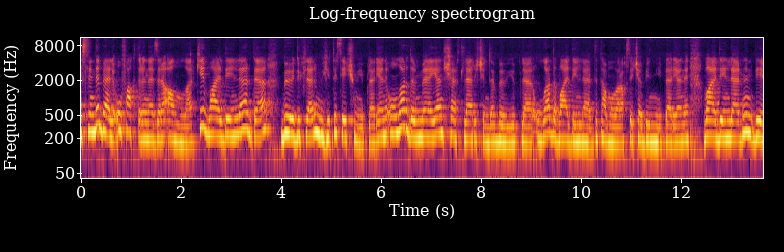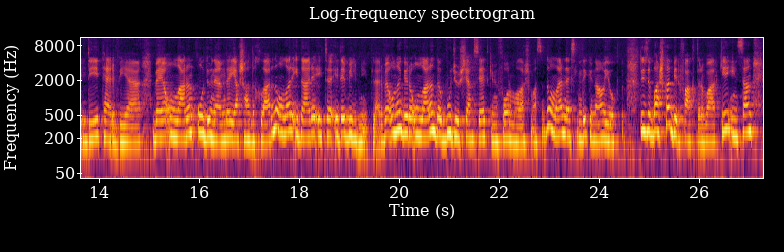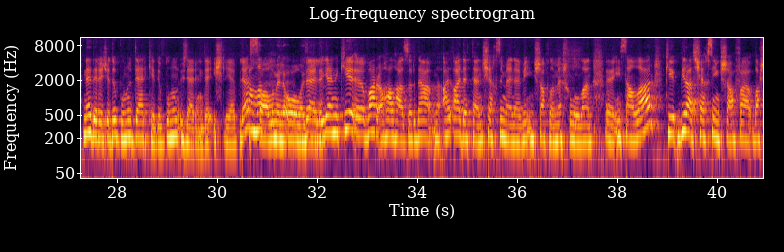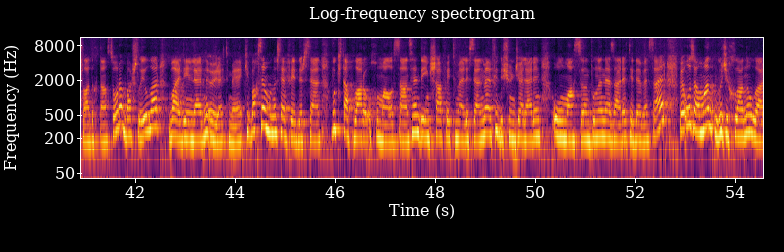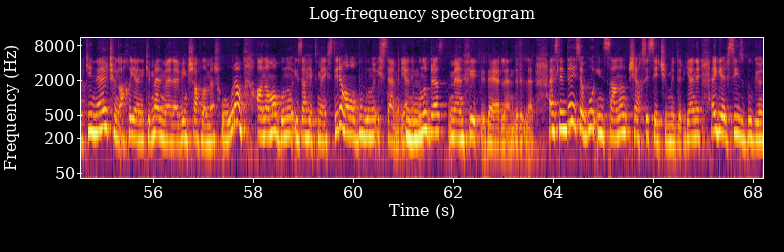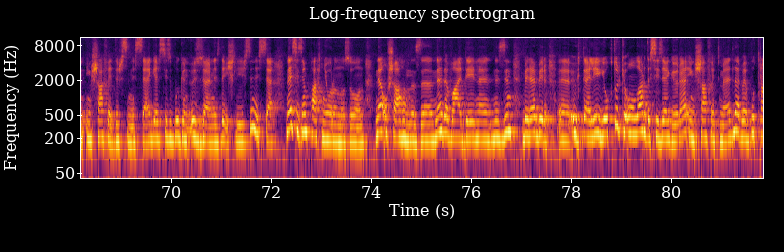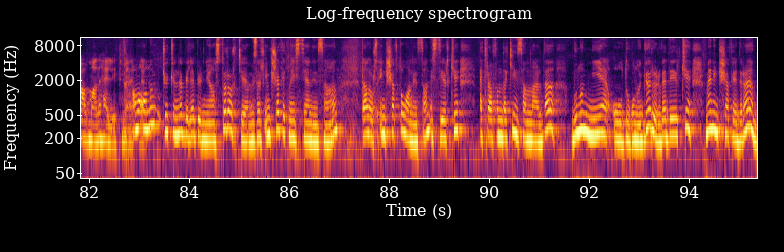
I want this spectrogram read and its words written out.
Əslində bəli, o faktoru nəzərə almırlar ki, valideynlər də böyüdükləri mühiti seçməyiblər. Yəni onlar da müəyyən şərtlər içində böyüyüblər. Onlar da valideynlərini tam olaraq seçə bilməyiblər. Yəni valideynlərinin verdiyi tərbiyə və ya onların o dövrdə yaşadıklarını onlar idarə edə, edə bilməyiblər və ona görə onların da bu cür şəxsiyyət kimi formalaşmasında onların əslində günahı yoxdur. Düzdür, başqa bir faktor var ki, insan nə dərəcədə bunu dərk edib, bunun üzərində işləyə bilər. Amma sualım elə o olacaq. Bəli, yəni ki, e, var hal-hazırda adətən şəxsi mənəvi inkişafla məşğul olan e, insanlar ki, biraz şəxsi inkişafa başladıkdan sonra başlayırlar valideynlərini öyrətməyə ki, bax sən bunu səhv edirsən, bu kitabları oxumalısan, sən də inkişaf etməlisən, mənfi düşüncələrin olmasın, buna nəzarət edə və s. və o zaman qıcıqlanırlar ki, nə üçün axı yəni ki, mən mənəvi inkişafla məşğul oluram, anama bunu izah etmək istəyirəm, amma bu bunu istəmir. Yəni Hı -hı. bunu biraz mənfi dəyərləndirirlər. Əslində isə bu insanın şəxsi seçimidir. Yəni əgər siz bu gün inkişaf edirsinizsə, əgər siz bu gün öz üzərinizdə işləyirsinizsə, nə sizin partnyorunuzun, nə uşağınızın, nə də valideynlərinizin belə bir e, öhdəliyi yoxdur ki, onlar da sizə görə inkişaf etməlidirlər və bu travmanı həll etməlidirlər. Amma onun kökündə belə bir nüans durur ki, məsələn, inkişaf etmək istəyən insan, daha doğrusu inkişafda olan insan istəyir ki, ətrafındakı insanlarda bunun niyə olduğunu görür və deyir ki, mən inkişaf edirəm.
